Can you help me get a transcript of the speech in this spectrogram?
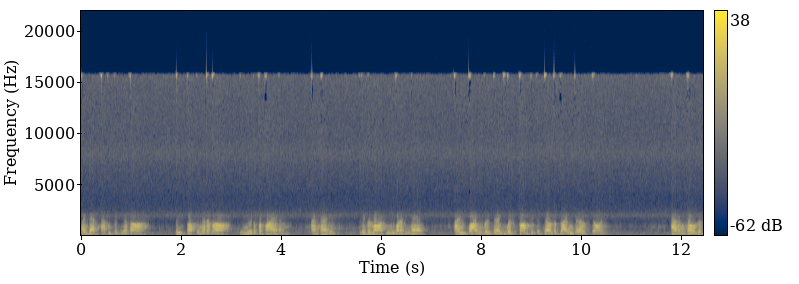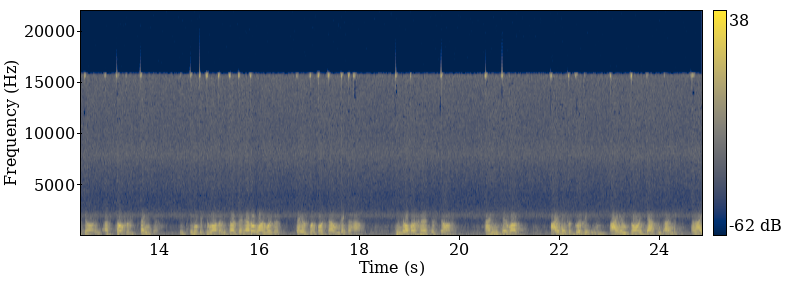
And that happened to be a bar. So he stopped in at a bar. He knew the proprietor and had his little martini, whatever he had. And while he was there, he was prompted to tell the blind girl's story. Having told the story, a total stranger between the two of them, because the other one was a salesman for some liquor house, he overheard the story. And he said, well, I make a good living. I employ dozens under me, and I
